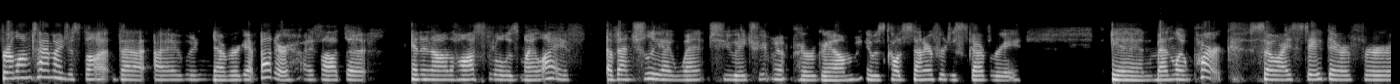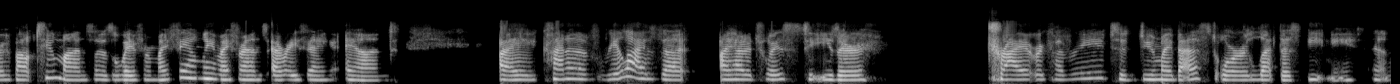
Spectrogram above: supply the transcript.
for a long time, I just thought that I would never get better. I thought that in and out of the hospital was my life. eventually I went to a treatment program. It was called Center for Discovery in Menlo Park. So I stayed there for about two months. I was away from my family, my friends, everything. And I kind of realized that I had a choice to either try at recovery to do my best or let this beat me. And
